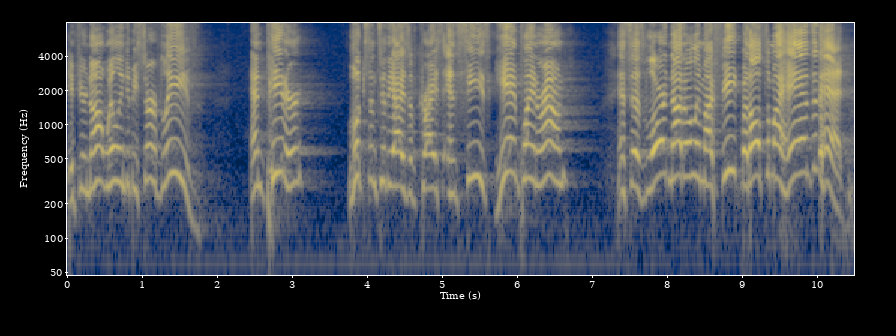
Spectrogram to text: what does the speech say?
If you're not willing to be served, leave. And Peter looks into the eyes of Christ and sees he ain't playing around and says, Lord, not only my feet, but also my hands and head.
